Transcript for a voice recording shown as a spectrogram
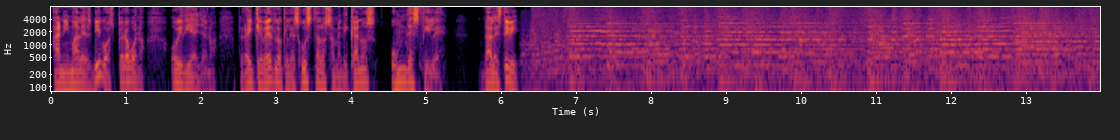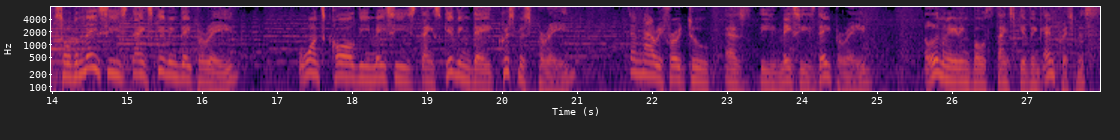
animales vivos, pero bueno, hoy día ya no. Pero hay que ver lo que les gusta a los americanos, un desfile. Dale, Stevie. So the Macy's Thanksgiving Day Parade, once called the Macy's Thanksgiving Day Christmas Parade, and now referred to as the Macy's Day Parade, eliminating both Thanksgiving and Christmas,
